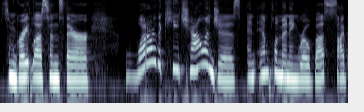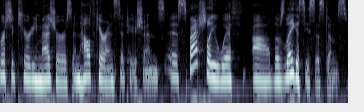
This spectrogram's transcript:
Some great lessons there. What are the key challenges in implementing robust cybersecurity measures in healthcare institutions, especially with uh, those legacy systems?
